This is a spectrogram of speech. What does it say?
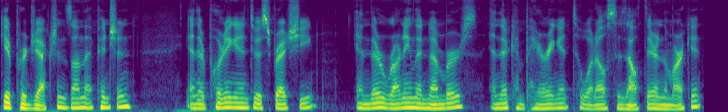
get projections on that pension, and they're putting it into a spreadsheet and they're running the numbers and they're comparing it to what else is out there in the market,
